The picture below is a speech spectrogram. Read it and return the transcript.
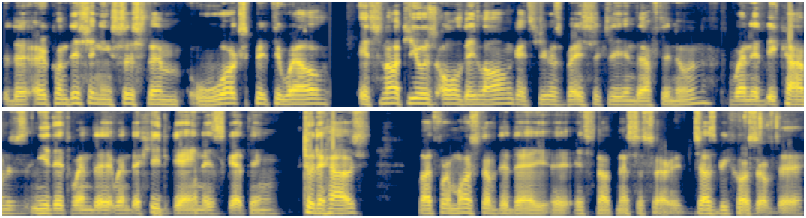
The air conditioning system works pretty well it's not used all day long. It's used basically in the afternoon when it becomes needed when the when the heat gain is getting to the house. But for most of the day, it's not necessary just because of the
